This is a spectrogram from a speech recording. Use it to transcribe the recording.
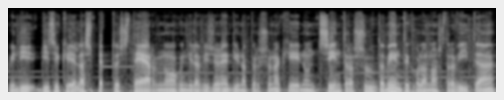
Quindi dici che l'aspetto esterno, quindi la visione di una persona che non c'entra assolutamente con la nostra vita,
